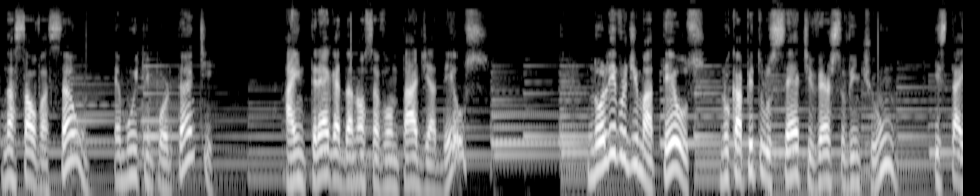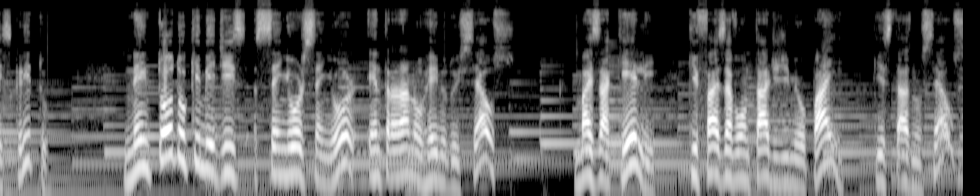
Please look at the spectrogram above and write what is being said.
na salvação é muito importante? A entrega da nossa vontade a Deus? No livro de Mateus, no capítulo 7, verso 21, está escrito: Nem todo o que me diz Senhor, Senhor entrará no reino dos céus, mas aquele que faz a vontade de meu Pai que estás nos céus?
